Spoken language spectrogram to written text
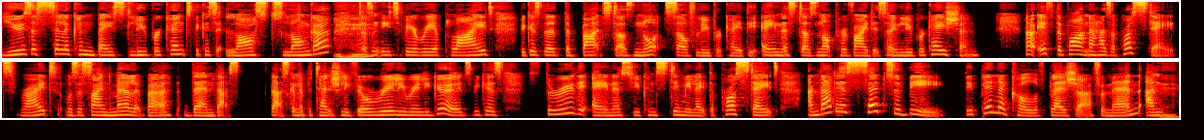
Use a silicone based lubricant because it lasts longer. Mm-hmm. Doesn't need to be reapplied because the, the butt does not self lubricate. The anus does not provide its own lubrication. Now, if the partner has a prostate, right, was assigned male at birth, then that's that's going to potentially feel really, really good because through the anus, you can stimulate the prostate. And that is said to be the pinnacle of pleasure for men. And mm.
